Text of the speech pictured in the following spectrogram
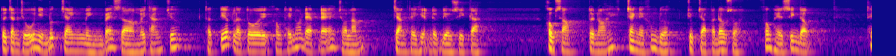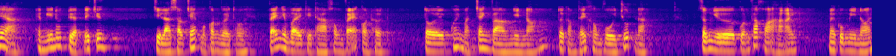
Tôi chăm chú nhìn bức tranh mình vẽ giờ mấy tháng trước. Thật tiếc là tôi không thấy nó đẹp đẽ cho lắm. Chẳng thể hiện được điều gì cả. Không xong Tôi nói, tranh này không được. Trục trặc ở đâu rồi? Không hề sinh động. Thế à? Em nghĩ nó tuyệt đấy chứ. Chỉ là sao chép một con người thôi. Vẽ như vậy thì thà không vẽ còn hơn. Tôi quay mặt tranh vào nhìn nó, Tôi cảm thấy không vui chút nào. Giống như cuốn phác họa hả anh, Megumi nói,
